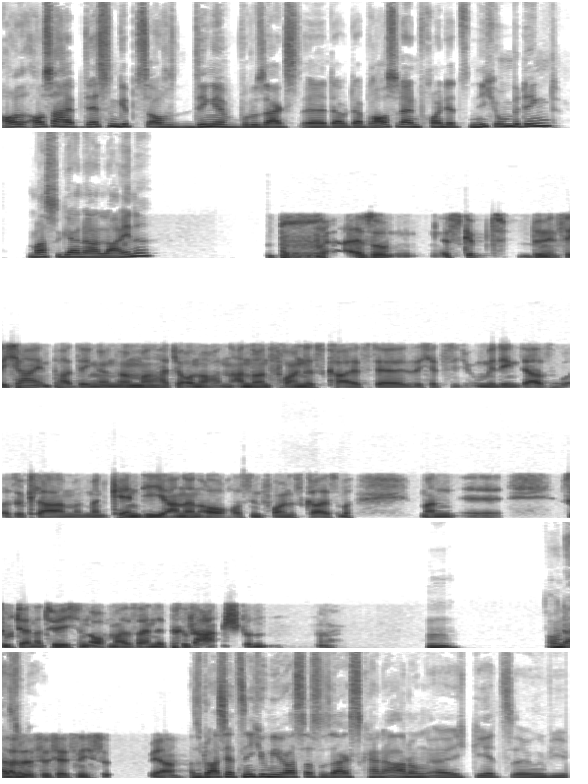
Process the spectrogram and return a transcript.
au außerhalb dessen gibt es auch Dinge, wo du sagst, äh, da, da brauchst du deinen Freund jetzt nicht unbedingt. Machst du gerne alleine? Also es gibt Sicherheit ein paar Dinge. Ne? Man hat ja auch noch einen anderen Freundeskreis, der sich jetzt nicht unbedingt da so, also klar, man, man kennt die anderen auch aus dem Freundeskreis, aber man äh, sucht ja natürlich dann auch mal seine privaten Stunden. Ne? Hm. Und also, Also, also, es ist jetzt nicht so, ja. du hast jetzt nicht irgendwie was, dass du sagst, keine Ahnung, äh, ich gehe jetzt irgendwie,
